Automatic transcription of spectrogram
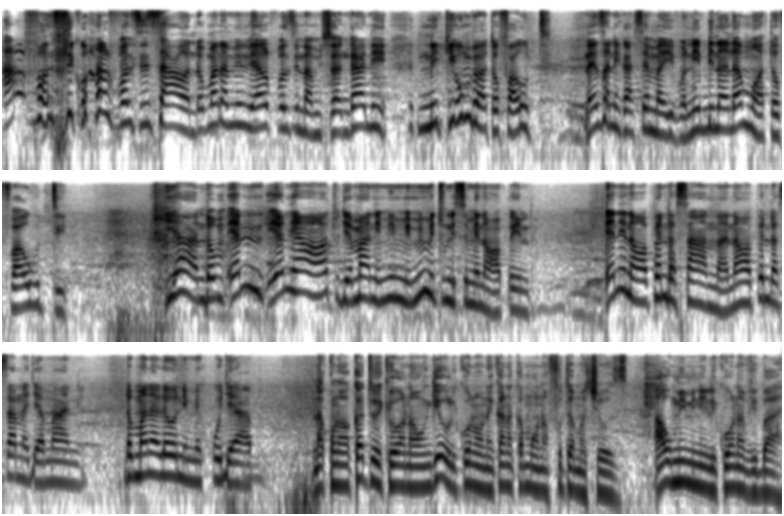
Alphonse kwa Alphonse sawa, ndio maana mimi Alphonse namshangani, ni kiumbe wa tofauti, naweza nikasema hivyo, ni binadamu wa tofauti ya ndo yani, yani hawa watu jamani, mimi mimi tu niseme nawapenda, yani nawapenda sana, nawapenda sana jamani, ndio maana leo nimekuja hapa. Na kuna wakati ukiwa wanaongea ulikuwa unaonekana kama unafuta machozi au mimi nilikuona vibaya?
